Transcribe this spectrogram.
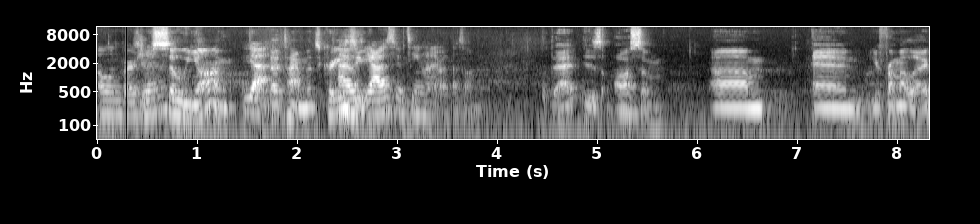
own version you're so young Yeah. at that time. That's crazy. I was, yeah i was 15 when i wrote that song That is awesome. Um, and you're from LA,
